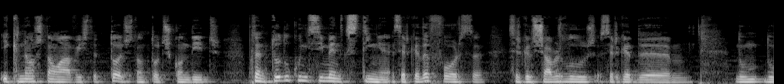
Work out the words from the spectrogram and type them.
e que não estão à vista de todos, estão todos escondidos. Portanto, todo o conhecimento que se tinha acerca da força, acerca dos sabres de luz, acerca de, do, do,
